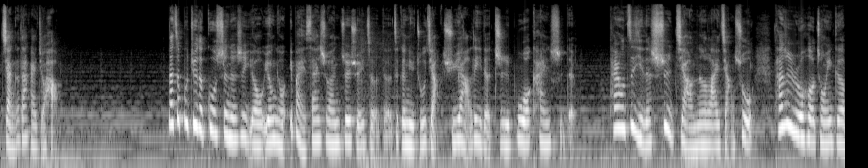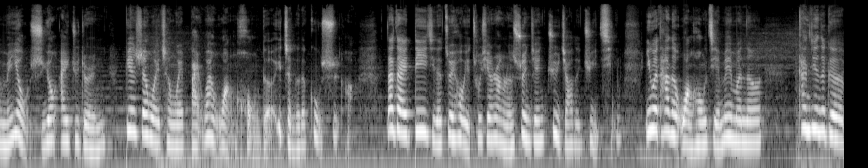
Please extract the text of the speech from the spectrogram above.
讲个大概就好。那这部剧的故事呢，是由拥有一百三十万追随者的这个女主角徐雅丽的直播开始的。他用自己的视角呢来讲述他是如何从一个没有使用 IG 的人变身为成为百万网红的一整个的故事哈。那在第一集的最后也出现让人瞬间聚焦的剧情，因为他的网红姐妹们呢看见这个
